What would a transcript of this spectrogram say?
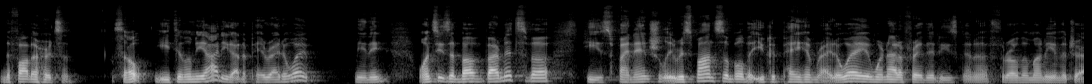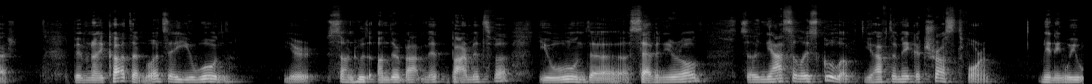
and the father hurts him. So, yitil you got to pay right away. Meaning, once he's above bar mitzvah, he's financially responsible that you could pay him right away, and we're not afraid that he's going to throw the money in the trash. Let's say you wound your son who's under bar mitzvah, you wound a seven year old. So in Yasale Skula, you have to make a trust for him. Meaning, we,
